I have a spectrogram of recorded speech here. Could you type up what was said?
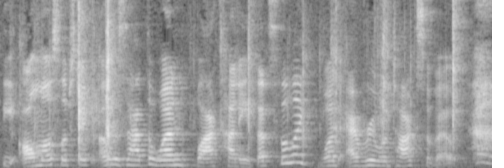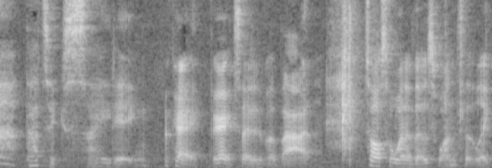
The almost lipstick oh is that the one? Black honey. That's the like one everyone talks about. That's exciting. Okay very excited about that. It's also one of those ones that like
